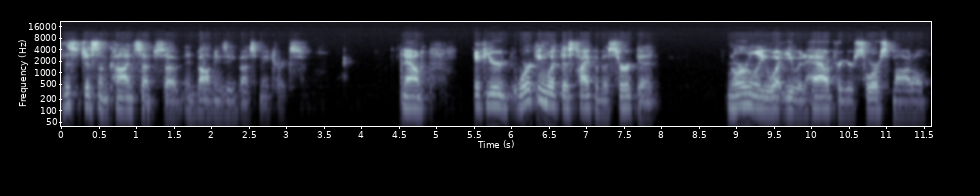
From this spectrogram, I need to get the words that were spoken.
this is just some concepts of involving Z-bus matrix. Now, if you're working with this type of a circuit, normally what you would have for your source model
